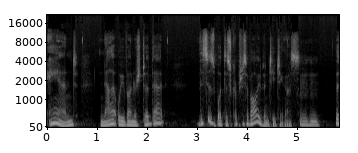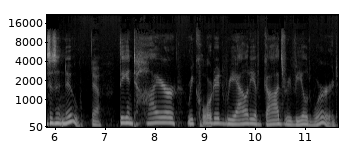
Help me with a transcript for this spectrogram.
And now that we've understood that, this is what the scriptures have always been teaching us. Mm-hmm. This isn't new. Yeah. The entire recorded reality of God's revealed word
